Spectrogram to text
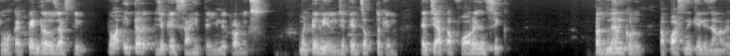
किंवा काही पेन ड्राईव्ज असतील किंवा इतर जे काही साहित्य इलेक्ट्रॉनिक्स मटेरियल जे काही जप्त केलं त्याची आता फॉरेन्सिक तज्ज्ञांकडून तपासणी केली जाणार आहे.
